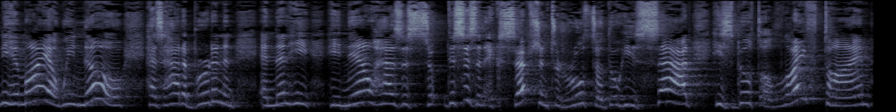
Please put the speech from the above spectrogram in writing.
Nehemiah, we know, has had a burden and, and then he, he now has this, so this is an exception to the rule. So though he's sad, he's built a lifetime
